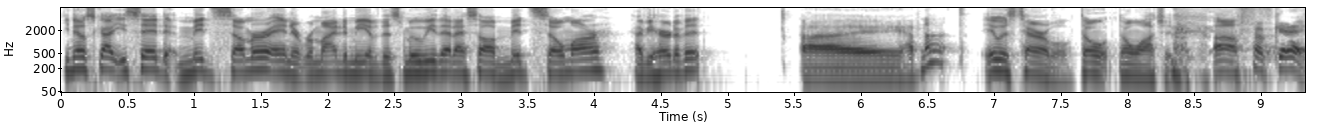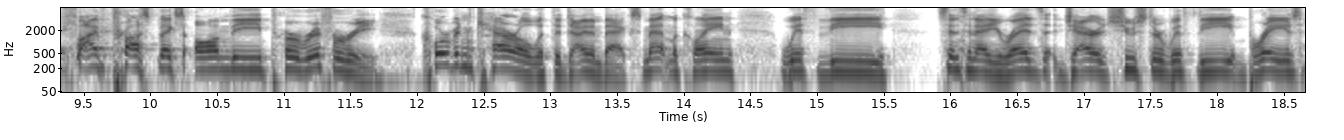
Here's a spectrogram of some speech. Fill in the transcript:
You know, Scott, you said Midsummer, and it reminded me of this movie that I saw, Midsommar. Have you heard of it? I have not. It was terrible. Don't don't watch it. Uh, f- Okay. Five prospects on the periphery: Corbin Carroll with the Diamondbacks, Matt McClain with the Cincinnati Reds, Jared Schuster with the Braves,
